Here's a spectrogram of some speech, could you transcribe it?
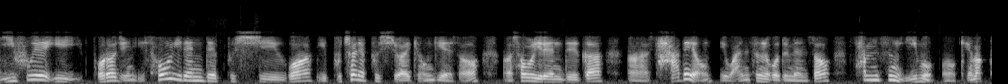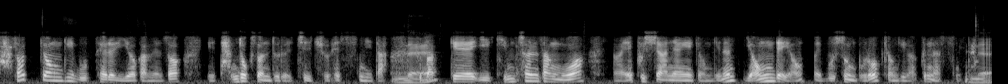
이후에 이 벌어진 이 서울 이랜드 FC와 이 부천 FC와의 경기에서 서울 이랜드가 4대 0 완승을 거두면서 3승 2무 어, 개막 5경기 무패를 이어가면서 단독 선두를 질주했습니다. 네. 그밖에 이 김천 상무와 어, FC 안양의 경기는 0대 0 무승부로 경기가 끝났습니다. 네.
